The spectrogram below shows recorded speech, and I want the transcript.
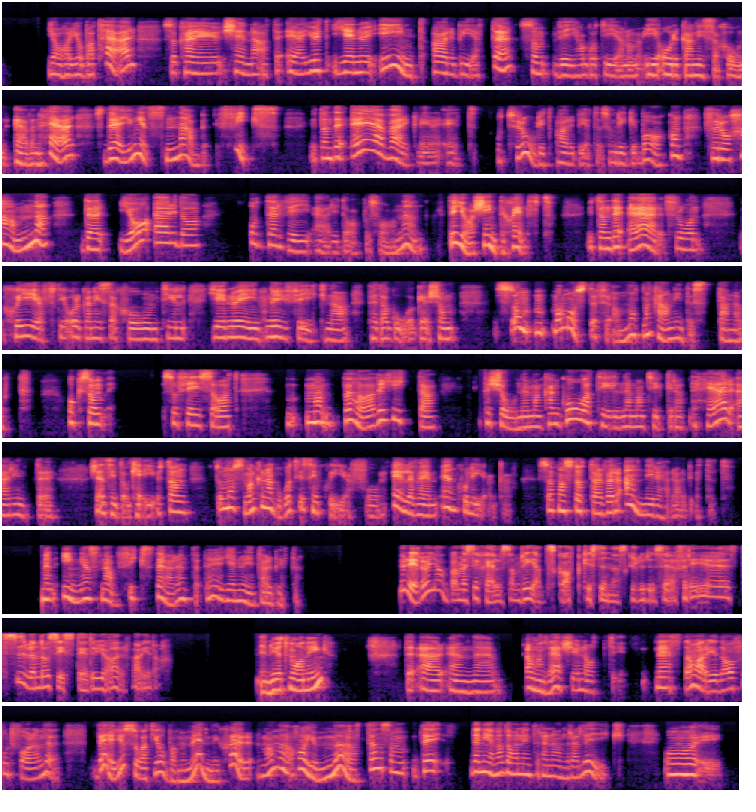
jag har jobbat här så kan jag ju känna att det är ju ett genuint arbete som vi har gått igenom i organisation även här. Så det är ju inget snabbfix utan det är verkligen ett otroligt arbete som ligger bakom för att hamna där jag är idag och där vi är idag på Svanen. Det görs inte självt, utan det är från chef till organisation till genuint nyfikna pedagoger som, som man måste framåt. Man kan inte stanna upp. Och som Sofie sa att man behöver hitta personer man kan gå till när man tycker att det här är inte, känns inte okej, okay, utan då måste man kunna gå till sin chef och, eller vem, en kollega så att man stöttar varann i det här arbetet. Men ingen snabbfix, det är det inte. Det är genuint arbete. Hur är det att jobba med sig själv som redskap, Kristina, skulle du säga? För det är till syvende och sist det du gör varje dag. En utmaning det är en, eh, ja man lär sig ju något nästan varje dag fortfarande. Det är ju så att jobba med människor, man har ju möten som, det, den ena dagen är inte den andra lik. Och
